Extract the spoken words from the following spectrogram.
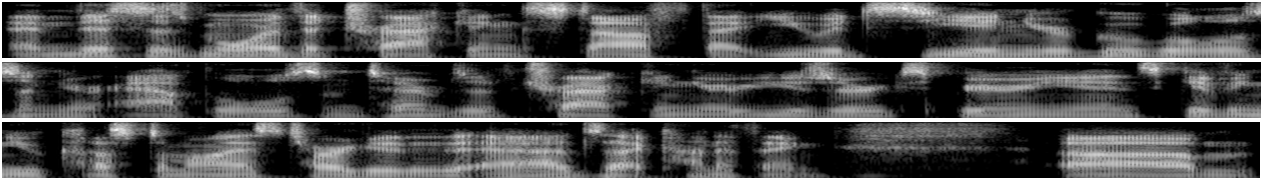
and this is more the tracking stuff that you would see in your Googles and your Apples in terms of tracking your user experience, giving you customized targeted ads, that kind of thing. Um,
